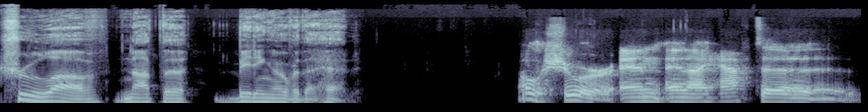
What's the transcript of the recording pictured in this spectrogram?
true love, not the beating over the head. Oh, sure, and and I have to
